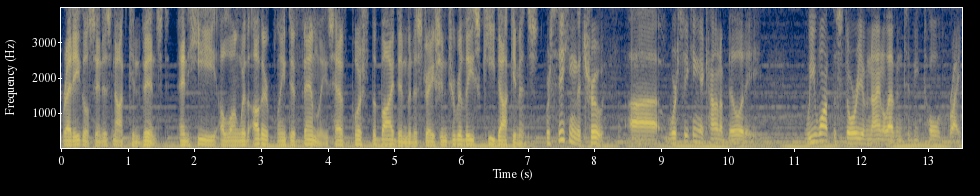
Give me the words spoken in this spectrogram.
Brett Eagleson is not convinced, and he, along with other plaintiff families, have pushed the Biden administration to release key documents. We're seeking the truth. Uh, we're seeking accountability. We want the story of 9 11 to be told right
